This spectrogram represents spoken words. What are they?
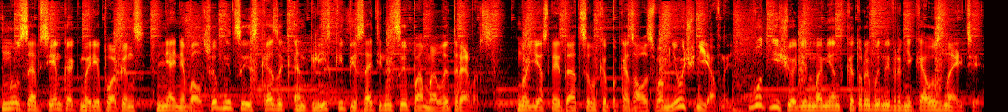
Ну, совсем как Мэри Поппинс, няня-волшебница из сказок английской писательницы Памелы Треворс. Но если эта отсылка показалась вам не очень явной, вот еще один момент, который вы наверняка узнаете.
